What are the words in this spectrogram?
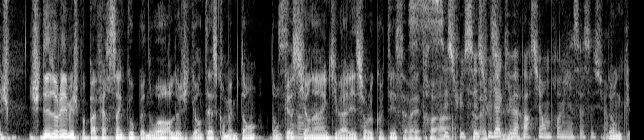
je- je suis désolé, mais je peux pas faire 5 open world gigantesques en même temps. Donc, s'il y en a un qui va aller sur le côté, ça va être. C'est celui- celui-là qui va partir en premier, ça c'est sûr. Donc,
